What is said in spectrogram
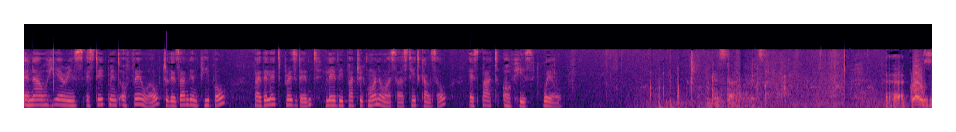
And now here is a statement of farewell to the Zambian people by the late President Levy Patrick Mwanawasa State Counsel as part of his will. Can start, uh, clause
